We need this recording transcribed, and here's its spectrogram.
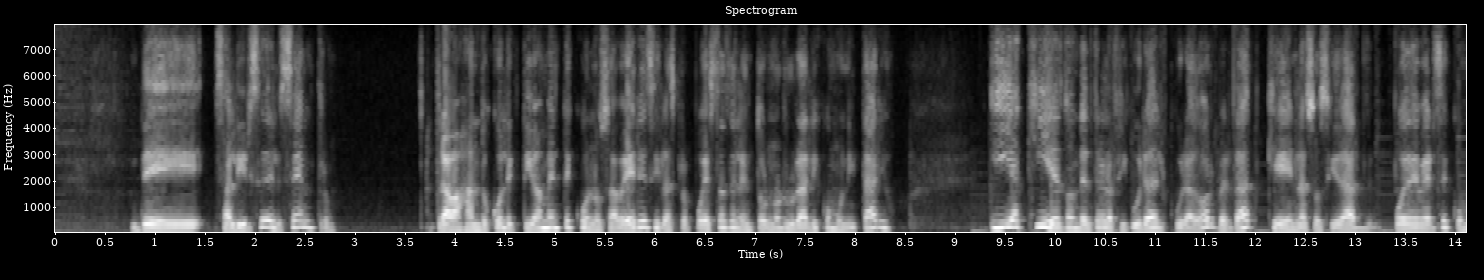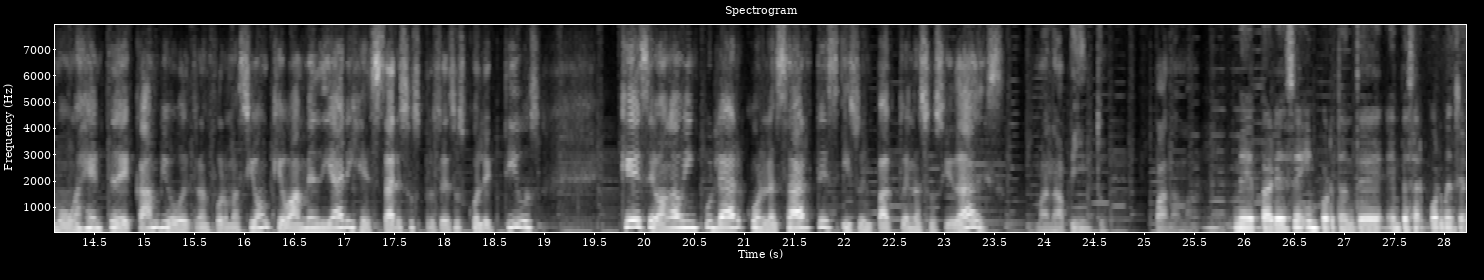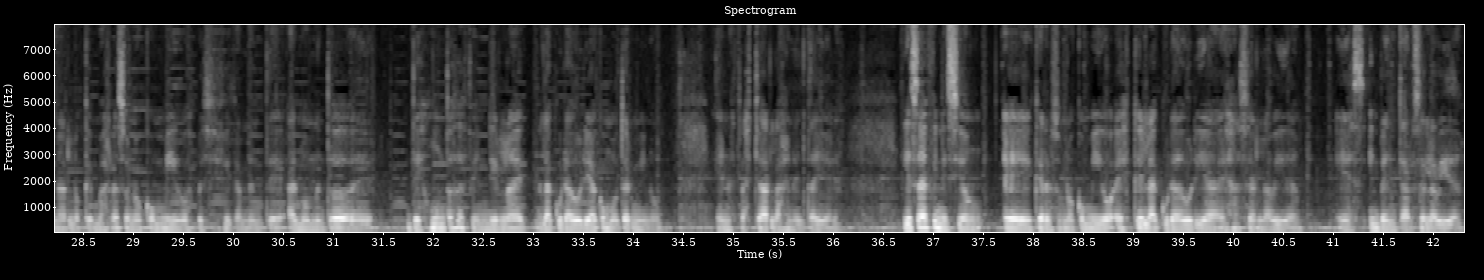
de salirse del centro, trabajando colectivamente con los saberes y las propuestas del entorno rural y comunitario. Y aquí es donde entra la figura del curador, ¿verdad? Que en la sociedad puede verse como un agente de cambio o de transformación que va a mediar y gestar esos procesos colectivos que se van a vincular con las artes y su impacto en las sociedades. Manapinto, Me parece importante empezar por mencionar lo que más resonó conmigo específicamente al momento de, de juntos definir la, la, curaduría como término en nuestras charlas en el taller. Y esa definición eh, que resonó conmigo es que la curaduría es hacer la vida, es inventarse la vida.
